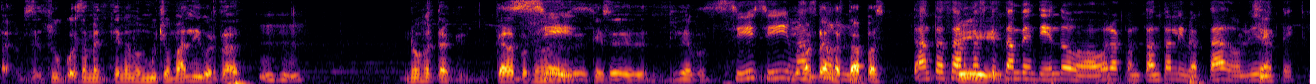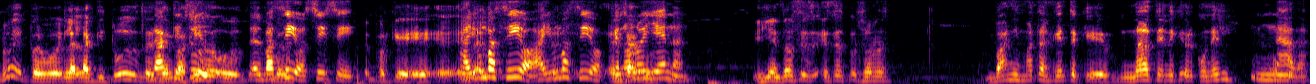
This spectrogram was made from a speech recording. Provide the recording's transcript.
eh, supuestamente tenemos mucho más libertad, no falta que cada persona que se le, sí, sí, levantan las tapas. Tantas armas que están vendiendo ahora con tanta libertad, olvídate. no, eh, pero la, actitud, del vacío. Del vacío, sí, sí. Porque... Eh, hay un vacío, hay un vacío que no lo llenan. Y entonces estas personas van y matan gente que nada tiene que ver con él. Nada.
